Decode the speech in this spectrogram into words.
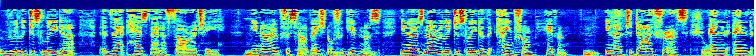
religious leader that has that authority. Mm. You know, for salvation or forgiveness. You know, there's no religious leader that came from heaven, mm. you know, to die for us. Sure. And and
